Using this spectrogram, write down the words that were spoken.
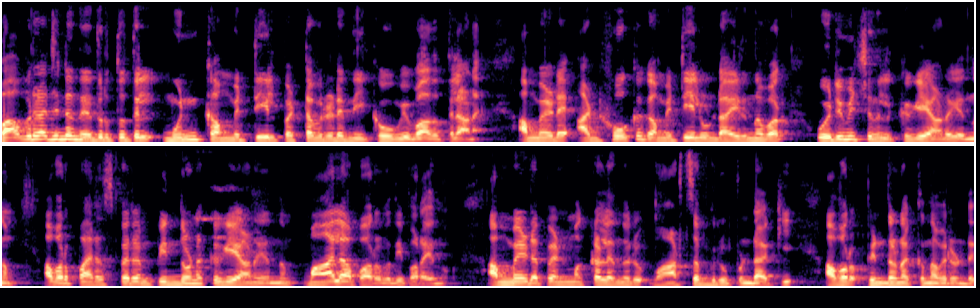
ബാബുരാജിന്റെ നേതൃത്വത്തിൽ മുൻ കമ്മിറ്റിയിൽപ്പെട്ടവരുടെ നീക്കവും വിവാദത്തിലാണ്. അമ്മയുടെ അഡ്ഹോക്ക് കമ്മിറ്റിയിൽ ഉണ്ടായിരുന്നവർ ഒരുമിച്ച് നിൽക്കുകയാണ് എന്നും അവർ പരസ്പരം പിന്തുണക്കുകയാണ് എന്നും മാലാ പാർവതി പറയുന്നു. അമ്മയുടെ പെൺമക്കൾ എന്നൊരു വാട്സപ്പ് ഗ്രൂപ്പ് ഉണ്ടാക്കി അവർ പിന്തുണക്കുന്നവരുണ്ട്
